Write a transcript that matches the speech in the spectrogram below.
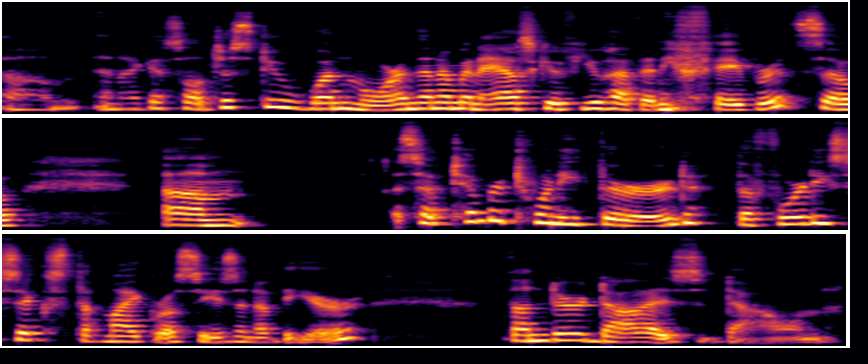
Um, and I guess I'll just do one more, and then I'm going to ask you if you have any favorites. So, um, September 23rd, the 46th micro season of the year, Thunder Dies Down.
